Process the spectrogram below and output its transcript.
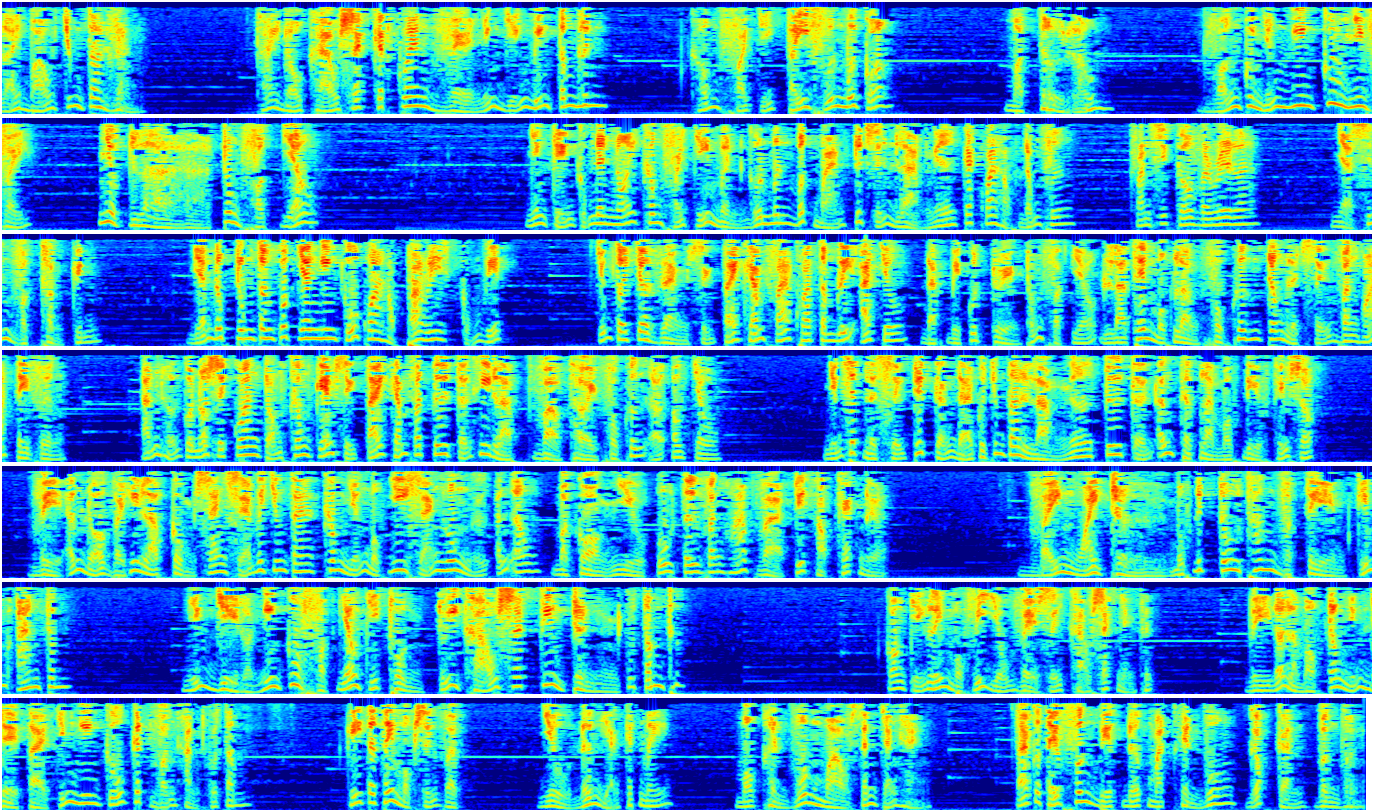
lại bảo chúng ta rằng, thái độ khảo sát khách quan về những diễn biến tâm linh, không phải chỉ Tây Phương mới có, mà từ lâu vẫn có những nghiên cứu như vậy, nhất là trong Phật giáo nhưng tiện cũng nên nói không phải chỉ mình Goldman bất mãn trước sự làm ngơ các khoa học đóng phương. Francisco Varela, nhà sinh vật thần kinh, giám đốc Trung tâm Quốc gia Nghiên cứu Khoa học Paris cũng viết, Chúng tôi cho rằng sự tái khám phá khoa tâm lý Á Châu, đặc biệt của truyền thống Phật giáo, là thêm một lần phục hưng trong lịch sử văn hóa Tây Phương. Ảnh hưởng của nó sẽ quan trọng không kém sự tái khám phá tư tưởng Hy Lạp vào thời phục hưng ở Âu Châu. Những sách lịch sử trước cận đại của chúng ta làm ngơ tư tưởng ấn thực là một điều thiếu sót. Vì Ấn Độ và Hy Lạp cùng san sẻ với chúng ta không những một di sản ngôn ngữ Ấn Âu mà còn nhiều ưu tư văn hóa và triết học khác nữa. Vậy ngoại trừ mục đích tu thân và tìm kiếm an tâm, những gì là nghiên cứu Phật giáo chỉ thuần túy khảo sát tiến trình của tâm thức, con chỉ lấy một ví dụ về sự khảo sát nhận thức, vì đó là một trong những đề tài chính nghiên cứu cách vận hành của tâm. Khi ta thấy một sự vật, dù đơn giản cách mấy, một hình vuông màu xanh chẳng hạn, ta có thể phân biệt được mặt hình vuông, góc cạnh, vân vân.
